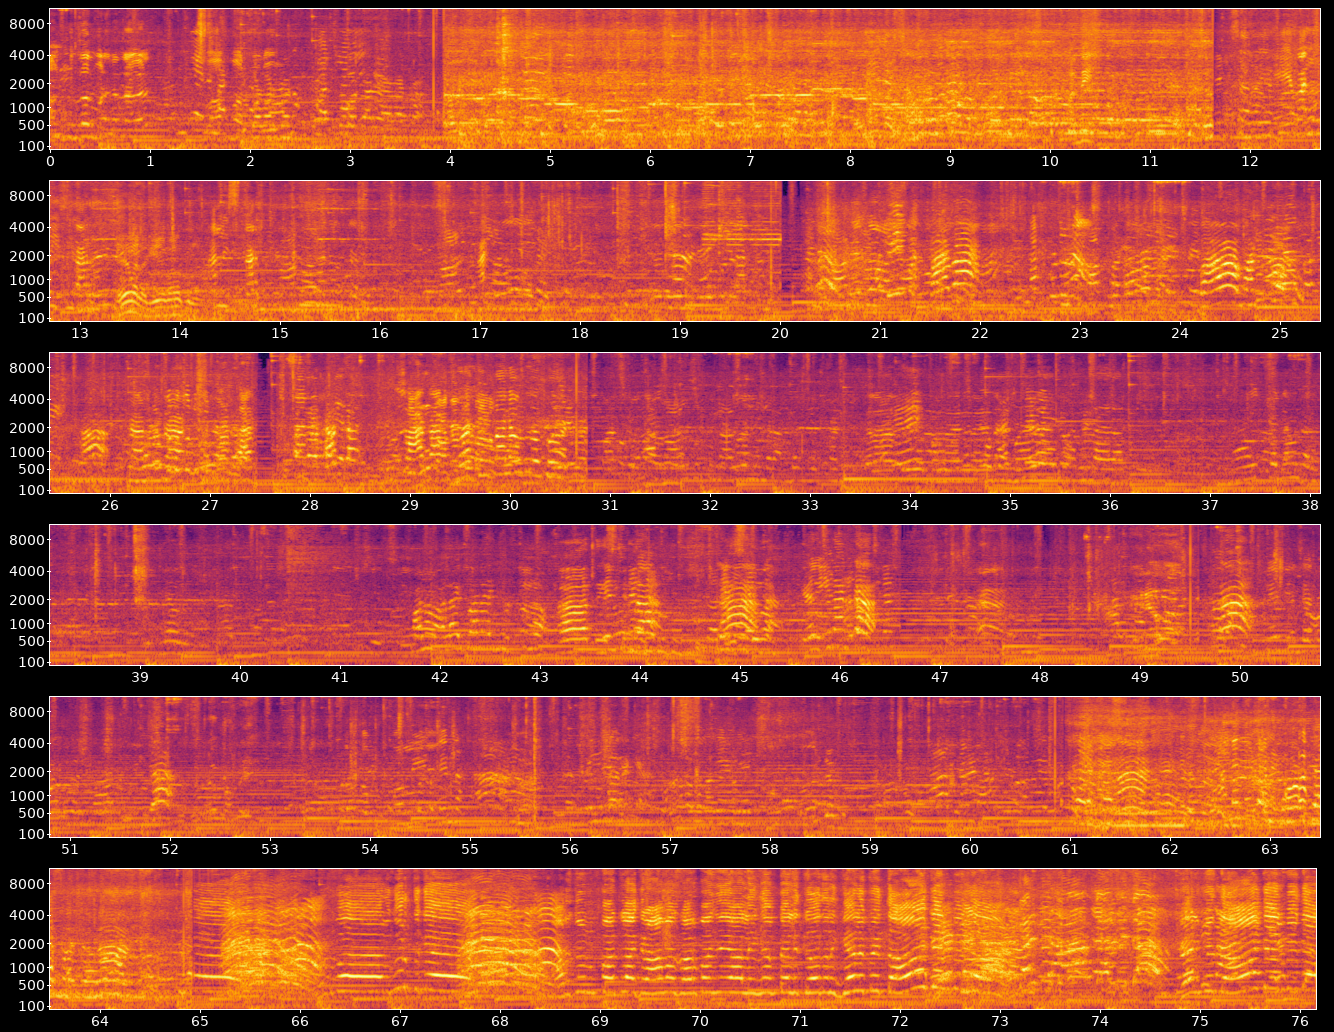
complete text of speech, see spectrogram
అందరు పడుతున్నారు పాప బాగా పడుతున్నా కానీ పాప గుర్తుకే అర్జున్ పట్ల గ్రామ సర్పంచ్ లింగంపల్లి జ్యోతిని గెలిపిద్దా? గెలిపిద్దా? గెలిపిద్దా? గెలిపిద్దా?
